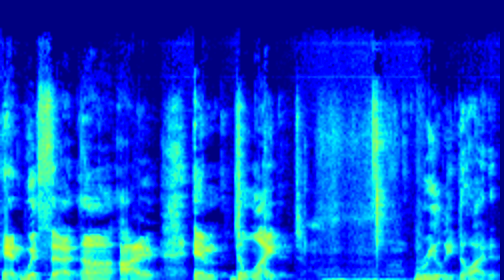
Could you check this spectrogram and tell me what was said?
And with that, uh, I am delighted really delighted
